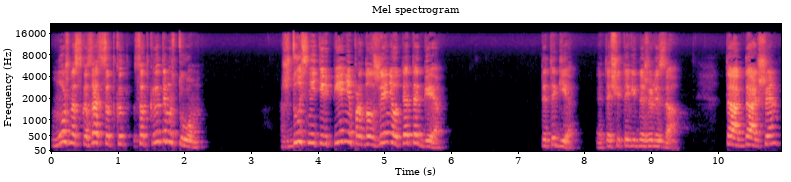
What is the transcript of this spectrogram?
Можно сказать, с, отк с открытым ртом. Жду с нетерпением продолжения вот ТТГ. ТТГ. Это щитовидная железа. Так, дальше.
